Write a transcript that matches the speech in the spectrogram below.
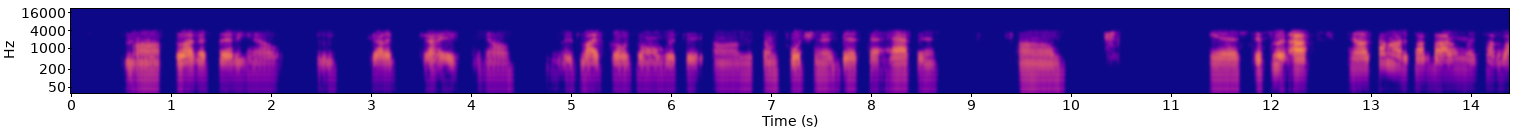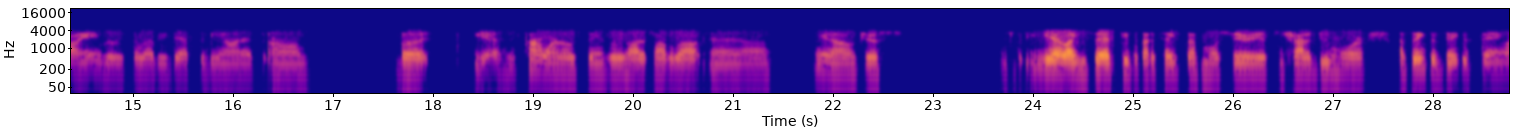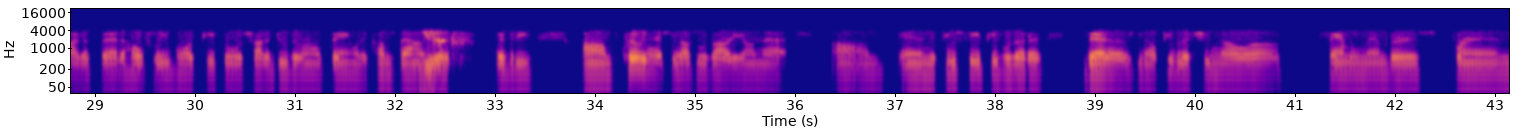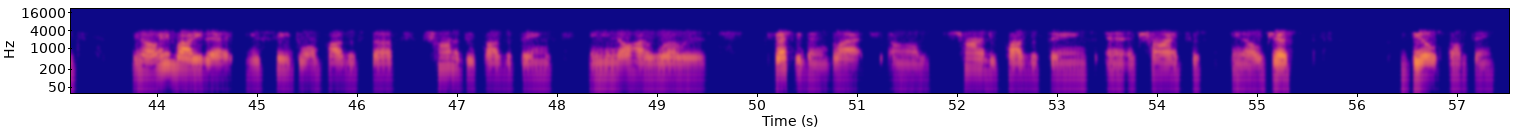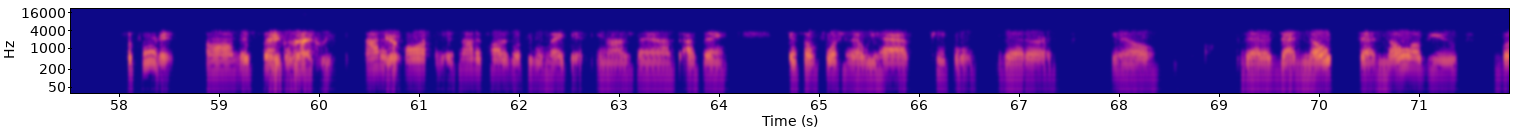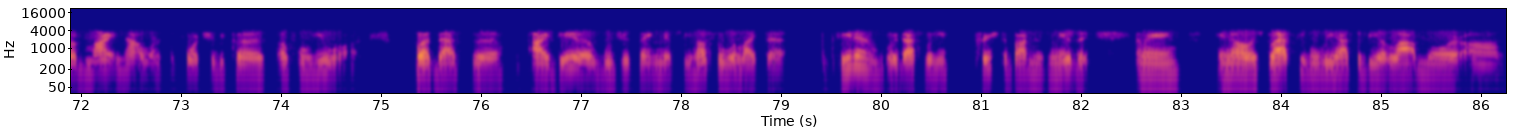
Mm-hmm. Uh, like I said, you know, we gotta gotta you know, life goes on with it. Um, it's unfortunate that that happened. Um, yes, it's what I. you know, it's kind of hard to talk about. I don't really talk about any really celebrity deaths, to be honest. Um, but yeah, it's kind of one of those things really hard to talk about, and uh, you know, just yeah, like you said, people got to take stuff more serious and try to do more. I think the biggest thing, like I said, hopefully more people will try to do their own thing when it comes down yeah. to activity. Um, clearly, Nipsey Hussle was already on that. Um, and if you see people that are that are, you know, people that you know of, family members, friends, you know, anybody that you see doing positive stuff, trying to do positive things, and you know how the world is, especially being black, um, trying to do positive things and trying to, you know, just build something, support it. Um, it's simple. Exactly. It's not as yep. hard. It's not as hard as what people make it. You know what I'm saying? I, I think it's unfortunate that we have people that are, you know, that are that know that know of you but might not want to support you because of who you are. But that's the idea. Would you think Nipsey Hussle would like that? He didn't. That's what he preached about in his music. I mean, you know, as black people, we have to be a lot more um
